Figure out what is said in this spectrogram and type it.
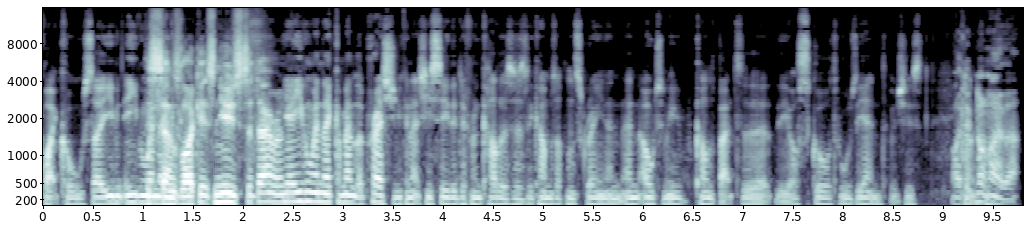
quite cool. So even even when This they sounds like it's news to Darren. yeah, even when they come out of the press, you can actually see the different colours as it comes up on screen, and, and ultimately comes back to the, the your score towards the end, which is I did not cool. know that.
